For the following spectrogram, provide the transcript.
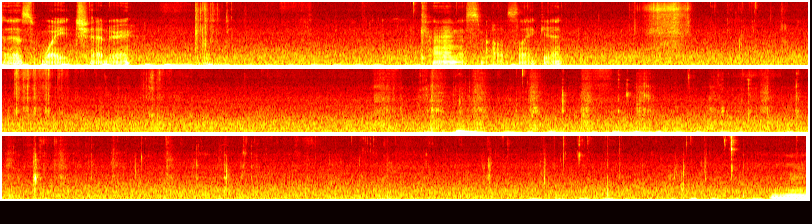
says white cheddar. Kinda smells like it. Mm.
